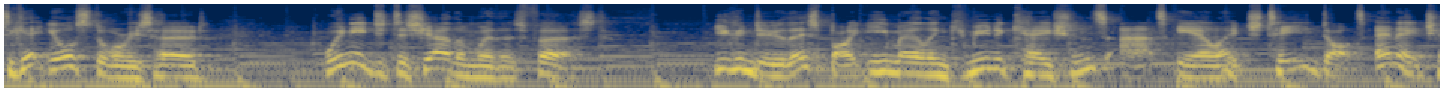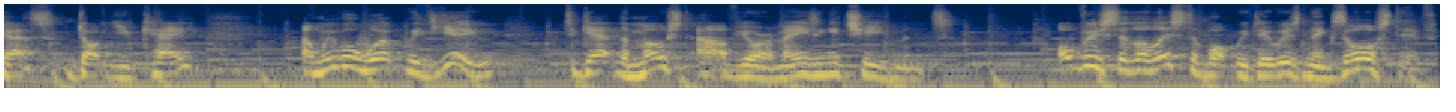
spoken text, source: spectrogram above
To get your stories heard, we need you to share them with us first. You can do this by emailing communications at elht.nhs.uk and we will work with you to get the most out of your amazing achievements. Obviously, the list of what we do isn't exhaustive,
